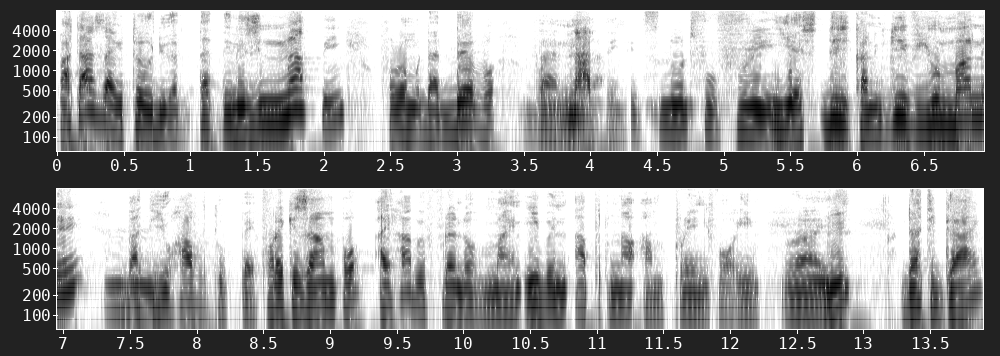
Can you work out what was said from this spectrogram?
But as I told you, that, that there is nothing from the devil for That- nothing. It's not for free. Yes, they can give you money, but you have to pay. For example, I have a friend of mine, even up to now, I'm praying for him. Right. Hmm? That guy,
